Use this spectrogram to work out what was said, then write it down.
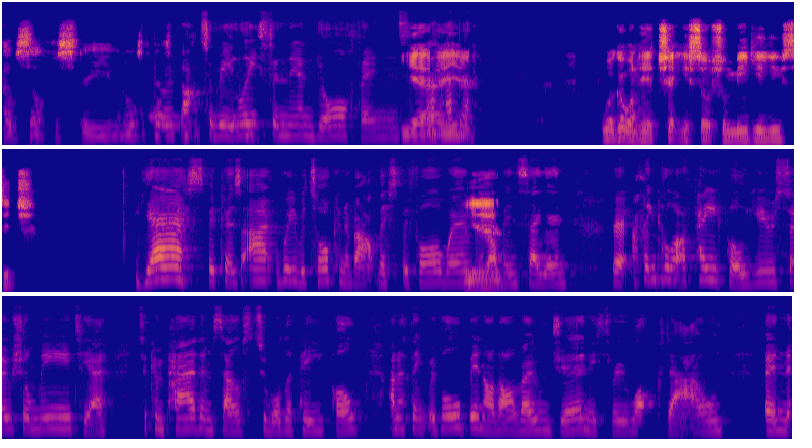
helps self esteem and all sorts Going back to releasing the endorphins. Yeah, yeah. We'll go on here. Check your social media usage. Yes, because I we were talking about this before, weren't we, Yeah. been saying that I think a lot of people use social media to compare themselves to other people. And I think we've all been on our own journey through lockdown. And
